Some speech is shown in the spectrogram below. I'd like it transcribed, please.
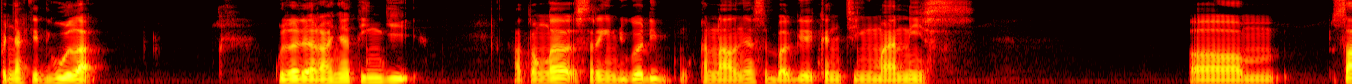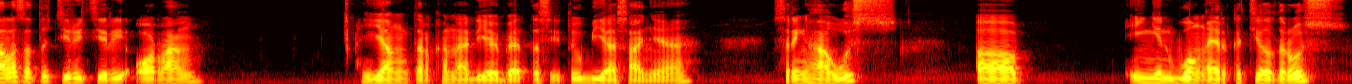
penyakit gula. Gula darahnya tinggi, atau enggak sering juga dikenalnya sebagai kencing manis. Um, salah satu ciri-ciri orang yang terkena diabetes itu biasanya sering haus, uh, ingin buang air kecil terus.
